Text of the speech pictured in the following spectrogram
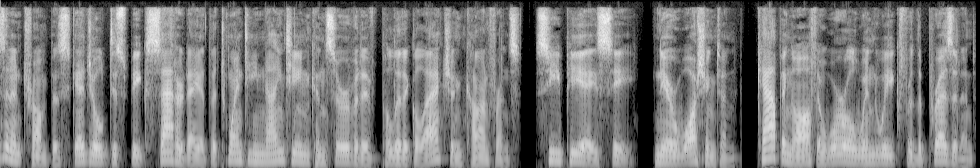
President Trump is scheduled to speak Saturday at the 2019 Conservative Political Action Conference CPAC, near Washington, capping off a whirlwind week for the president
